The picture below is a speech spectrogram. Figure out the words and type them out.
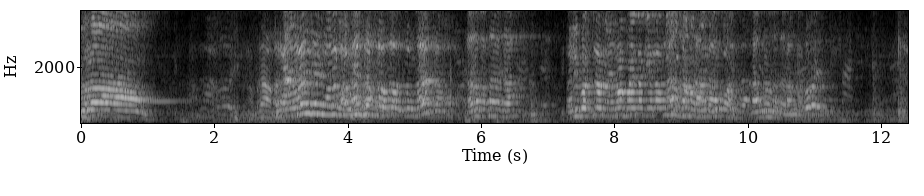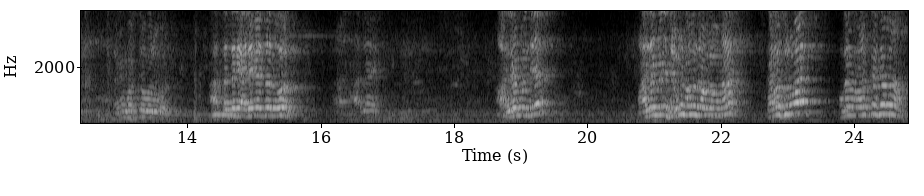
राम राम. राम राम. जरी मला भावडीत जमला होता असलो ना. दादा बसा दादा. बसलो राम राम व्हायला गेला ना. आता मला सुरुवात. राम राम दादा राम राम. आम्ही बसतो बरोबर. आता तरी आले काय सर्व? आलंय आले म्हणजे? आले म्हणजे जेवण खाऊन जाऊ ना? करा सुरुवात. उगा रात कशाला?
